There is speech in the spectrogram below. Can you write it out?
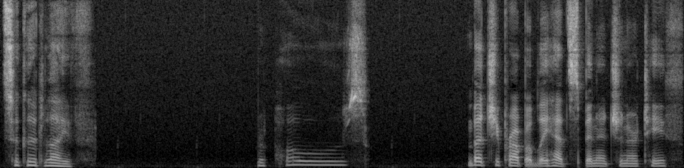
It's a good life. Repose. But she probably had spinach in her teeth.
